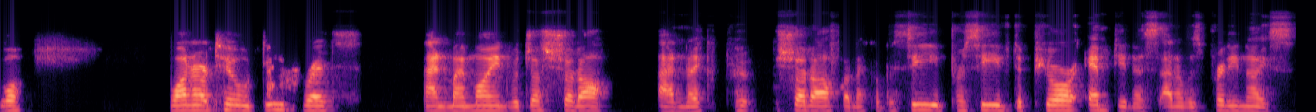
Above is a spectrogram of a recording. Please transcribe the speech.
go one or two deep breaths, and my mind would just shut off, and I could shut off, and I could perceive perceive the pure emptiness, and it was pretty nice.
